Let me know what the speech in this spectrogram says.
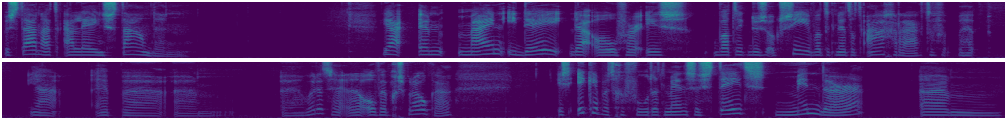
bestaan uit alleenstaanden. Ja, en mijn idee daarover is wat ik dus ook zie, wat ik net had aangeraakt, of heb, ja, heb, uh, um, uh, hoe dat, over heb gesproken, is ik heb het gevoel dat mensen steeds minder um,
